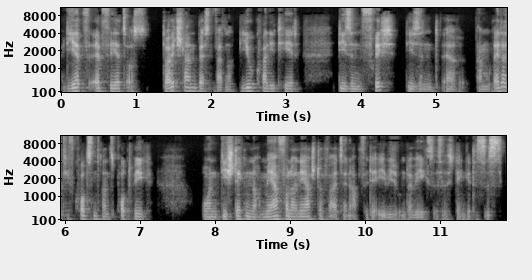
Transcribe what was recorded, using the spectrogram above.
Die Äpfel jetzt aus Deutschland, bestenfalls noch Bio-Qualität, die sind frisch, die sind äh, am relativ kurzen Transportweg und die stecken noch mehr voller Nährstoffe als ein Apfel, der ewig unterwegs ist. Ich denke, das ist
